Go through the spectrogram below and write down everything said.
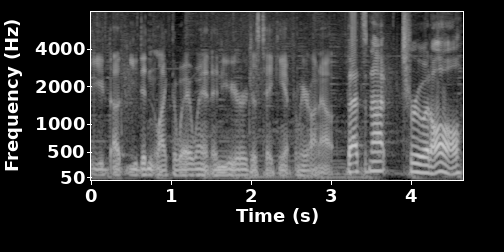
you, uh, you didn't like the way it went and you're just taking it from here on out. That's not true at all.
